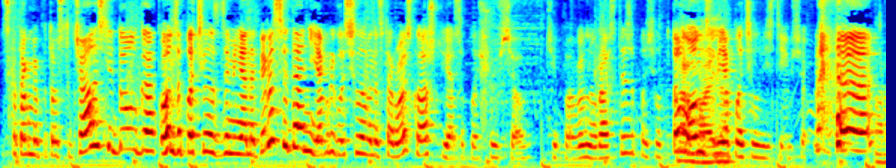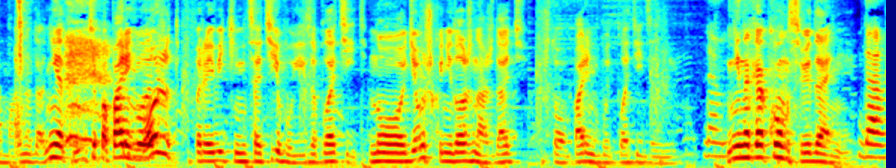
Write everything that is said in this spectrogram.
с которым я потом встречалась недолго, он заплатил за меня на первое свидание, я пригласила его на второе, сказала, что я заплачу, и все, типа, ну, раз ты заплатил, потом он за Нормально. меня платил везде, и все. Нормально, да. Нет, ну, типа парень Вот. может проявить инициативу и заплатить, но девушка не должна ждать, что парень будет платить за нее. Да. Ни на каком свидании. Да.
